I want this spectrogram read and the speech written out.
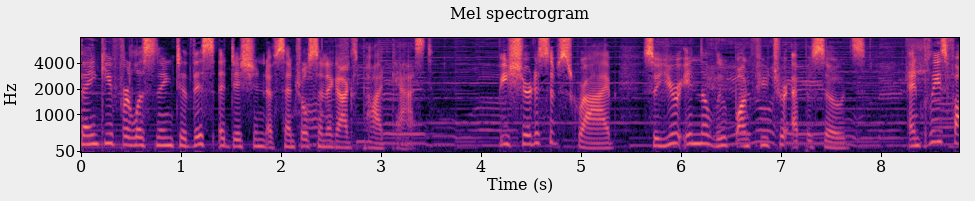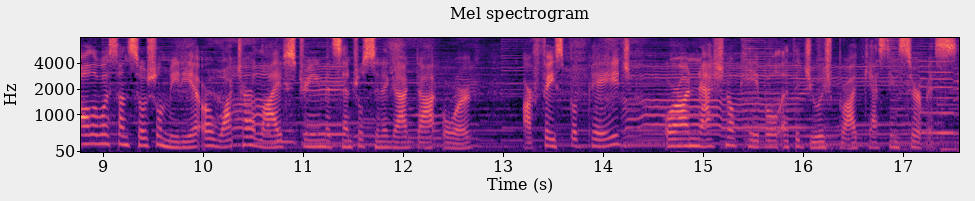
Thank you for listening to this edition of Central Synagogue's podcast. Be sure to subscribe so you're in the loop on future episodes. And please follow us on social media or watch our live stream at centralsynagogue.org, our Facebook page, or on national cable at the Jewish Broadcasting Service.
